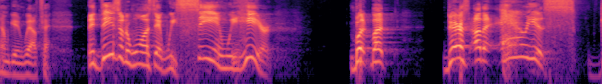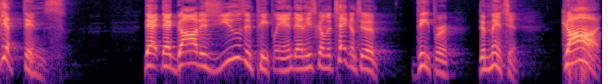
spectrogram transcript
Man, I'm getting way off track. And these are the ones that we see and we hear. But but there's other areas, giftings that, that God is using people in that He's going to take them to a deeper dimension. God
